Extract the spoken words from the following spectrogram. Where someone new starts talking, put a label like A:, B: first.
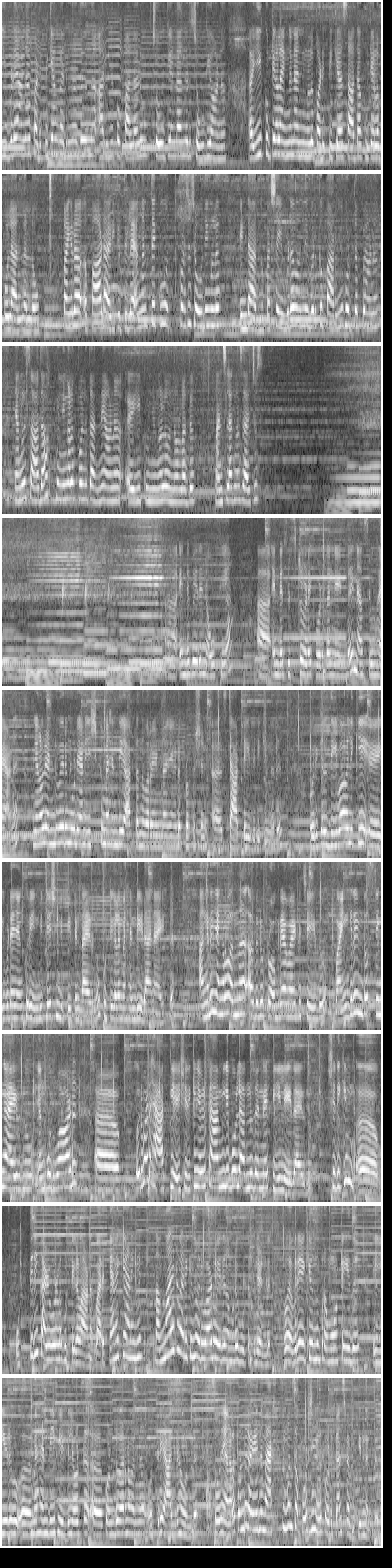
A: ഇവിടെയാണ് പഠിപ്പിക്കാൻ വരുന്നത് എന്ന് അറിഞ്ഞപ്പോൾ പലരും ചോദിക്കേണ്ടായിരുന്നൊരു ചോദ്യമാണ്. ഈ കുട്ടികളെ എങ്ങനെയാണ് നിങ്ങൾ പഠിപ്പിക്കുക? സാധാ കുട്ടികളെ പോലെ അല്ലല്ലോ. ഭയങ്കര പാടായിരിക്കത്തില്ലേ? അങ്ങനത്തെ കുറച്ച് ചോദ്യങ്ങൾ ഉണ്ടായിരുന്നു. പക്ഷേ ഇവിടെ വന്ന് ഇവർക്ക് പറഞ്ഞു കൊടുത്തപ്പോഴാണ് ഞങ്ങൾ സാധാ കുഞ്ഞുങ്ങളെ പോലെ തന്നെയാണ് ഈ കുഞ്ഞുങ്ങൾ എന്നുള്ളത് മനസ്സിലാക്കാൻ സാധിച്ചു.
B: എന്റെ പേര് നൗഫിയ. എന്റെ സിസ്റ്റർ ഇവിടെ കൂടെ തന്നെയുണ്ട് നസൂഹയാണ്. ഞങ്ങൾ രണ്ടുപേരും കൂടിയാണ് ഇഷ്ക് മെഹന്തി ആർട്ട് എന്ന് പറയുന്ന ഞങ്ങളുടെ പ്രൊഫഷൻ സ്റ്റാർട്ട് ചെയ്തിരിക്കുന്നത്. ഒരിക്കൽ ദീപാവലിക്ക് ഇവിടെ ഞങ്ങൾക്കൊരു ഇൻവിറ്റേഷൻ കിട്ടിയിട്ടുണ്ടായിരുന്നു കുട്ടികളെ മെഹന്തി ഇടാനായിട്ട്. അങ്ങനെ ഞങ്ങൾ വന്ന് അതൊരു പ്രോഗ്രാമായിട്ട് ചെയ്തു. ഭയങ്കര ഇൻട്രസ്റ്റിംഗ് ആയിരുന്നു. ഞങ്ങൾക്ക് ഒരുപാട് ഒരുപാട് ഹാപ്പിയായി ശരിക്കും ഒരു ഫാമിലി പോലെ അന്ന് തന്നെ ഫീൽ ചെയ്തായിരുന്നു. ശരിക്കും ഒത്തിരി കഴിവുള്ള കുട്ടികളാണ്. വരയ്ക്കാനൊക്കെ ആണെങ്കിലും നന്നായിട്ട് വരയ്ക്കുന്ന ഒരുപാട് പേര് നമ്മുടെ കൂട്ടത്തിലുണ്ട്. അപ്പോൾ അവരെയൊക്കെ ഒന്ന് പ്രൊമോട്ട് ചെയ്ത് ഈ ഒരു മെഹന്തി ഫീൽഡിലോട്ട് കൊണ്ടുവരണമെന്ന് ഒത്തിരി ആഗ്രഹമുണ്ട്. സോ ഞങ്ങളെ കൊണ്ട് കഴിയുന്ന മാക്സിമം സപ്പോർട്ട് ഞങ്ങൾ കൊടുക്കാൻ ശ്രമിക്കുന്നുണ്ട്.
